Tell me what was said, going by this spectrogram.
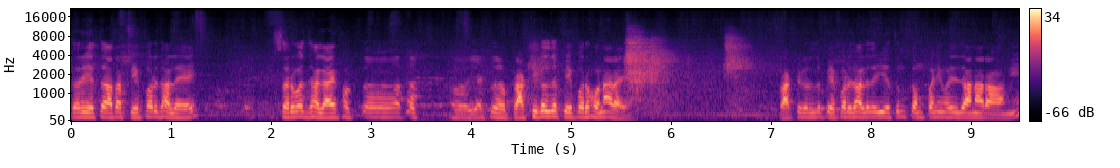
तर येतं आता पेपर झालं आहे सर्वच झालं आहे फक्त आता याचं प्रॅक्टिकलचं पेपर होणार आहे. प्रॅक्टिकलचं पेपर झालं तर येथून कंपनीमध्ये जाणार आहोत आम्ही.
